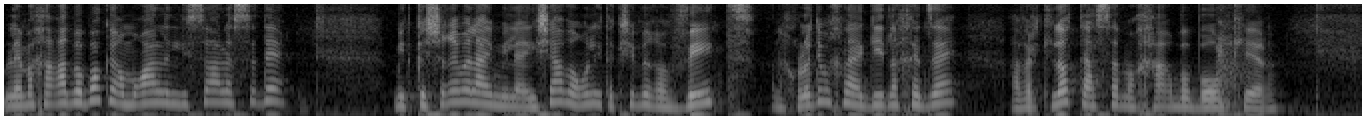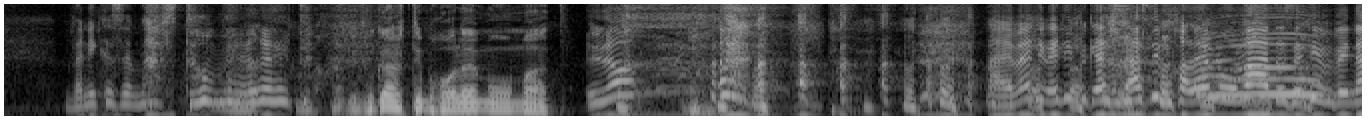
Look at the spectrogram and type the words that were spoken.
למחרת בבוקר אמורה לנסוע לשדה. מתקשרים אליי מלאישה ואומרים לי, תקשיבי, רבית, אנחנו לא יודעים איך להגיד לך את זה, אבל את לא טסה מחר בבוקר. ואני כזה, מה זאת אומרת? נפגשת עם חולה מאומת. לא. האמת, אם הייתי נפגשת אז עם חולה מאומת, אז הייתי מבינה,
